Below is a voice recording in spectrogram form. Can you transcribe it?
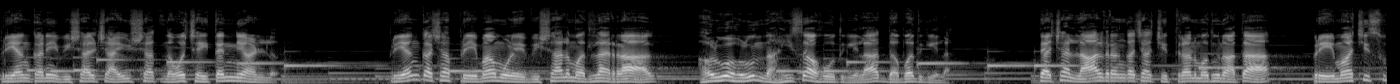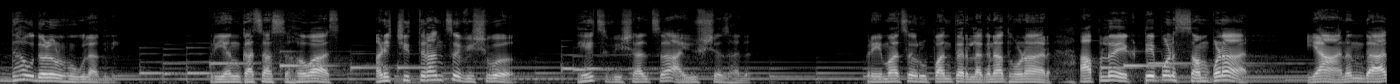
प्रियांकाने विशालच्या आयुष्यात नवचैतन्य आणलं. प्रियांकाच्या प्रेमामुळे विशालमधला राग हळूहळू नाहीसा होत गेला दबत गेला. त्याच्या लाल रंगाच्या चित्रांमधून आता प्रेमाची सुद्धा उधळण होऊ लागली. प्रियंकाचा सहवास आणि चित्रांचं विश्व हेच विशालचं आयुष्य झालं. प्रेमाचं रूपांतर लग्नात होणार आपलं एकटेपण संपणार या आनंदात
